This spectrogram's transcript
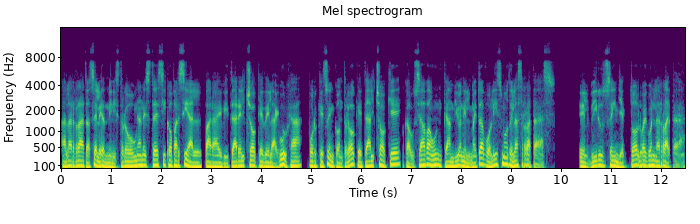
A la rata se le administró un anestésico parcial para evitar el choque de la aguja, porque se encontró que tal choque causaba un cambio en el metabolismo de las ratas. El virus se inyectó luego en la rata.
